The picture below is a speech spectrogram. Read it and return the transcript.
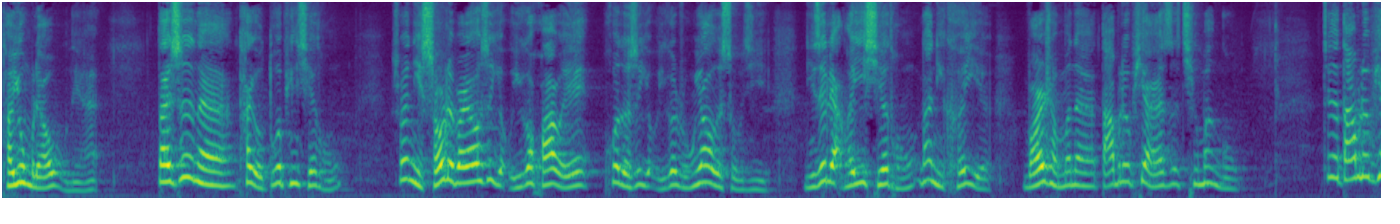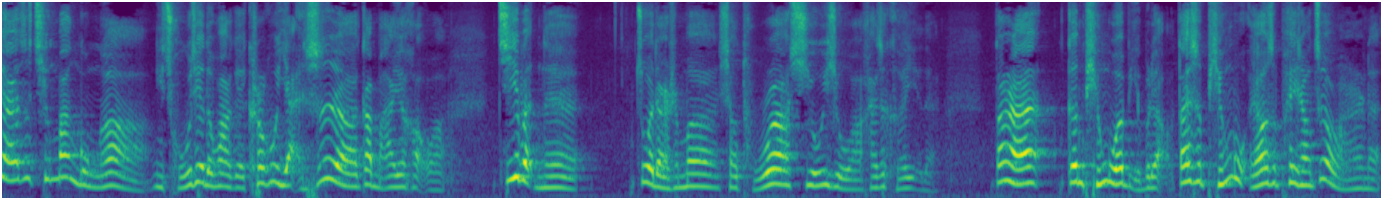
它用不了五年。但是呢，它有多屏协同，说你手里边要是有一个华为或者是有一个荣耀的手机，你这两个一协同，那你可以玩什么呢？WPS 轻办公，这个 WPS 轻办公啊，你出去的话给客户演示啊，干嘛也好啊，基本的做点什么小图啊，修一修啊，还是可以的。当然。跟苹果比不了，但是苹果要是配上这玩意儿的，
